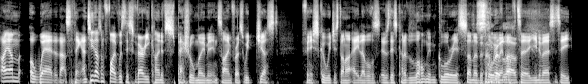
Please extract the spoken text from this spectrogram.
I am aware that that's the thing. And 2005 was this very kind of special moment in time for us. We just finished school. We'd just done our A levels. It was this kind of long and glorious summer before Summer we went love. off to university.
